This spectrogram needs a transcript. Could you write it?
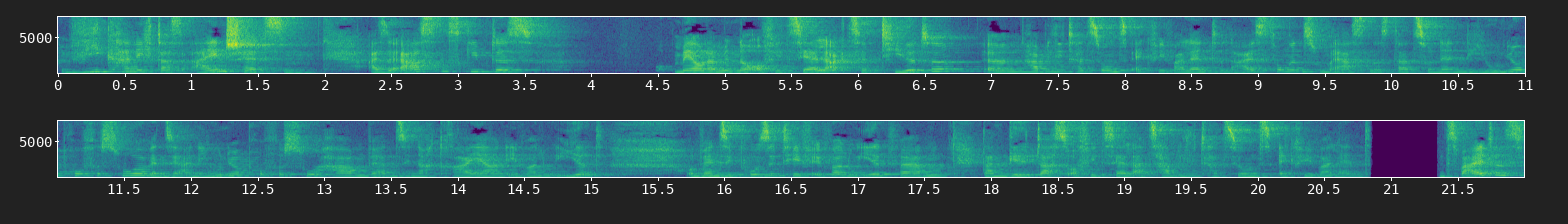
Wie kann ich das einschätzen? Also erstens gibt es mehr oder minder offiziell akzeptierte äh, habilitationsäquivalente Leistungen. Zum ersten ist da zu nennen die Juniorprofessur. Wenn Sie eine Juniorprofessur haben, werden Sie nach drei Jahren evaluiert. Und wenn Sie positiv evaluiert werden, dann gilt das offiziell als Habilitationsäquivalent. Ein zweites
